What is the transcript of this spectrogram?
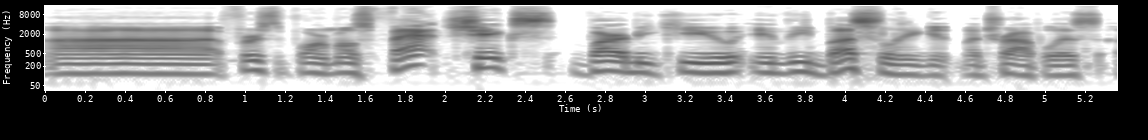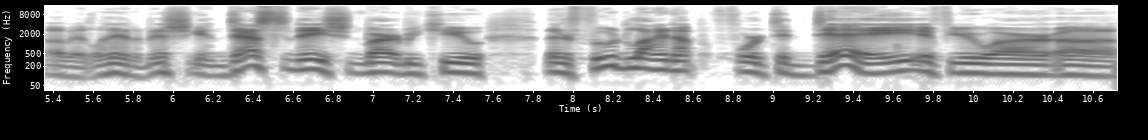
Uh, first and foremost, Fat Chicks Barbecue in the bustling metropolis of Atlanta, Michigan. Destination Barbecue. Their food lineup for today, if you are uh,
